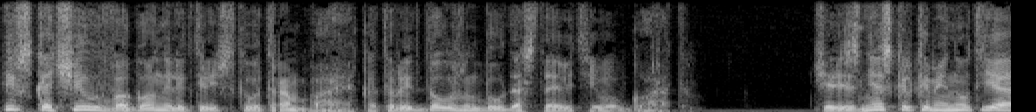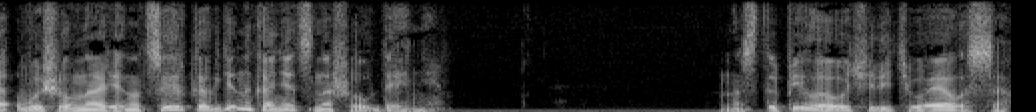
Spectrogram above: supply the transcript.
и вскочил в вагон электрического трамвая, который должен был доставить его в город. Через несколько минут я вышел на арену цирка, где, наконец, нашел Дэнни. Наступила очередь Уэллса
